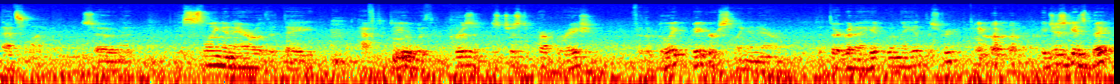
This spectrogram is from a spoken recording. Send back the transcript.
That's life. So the, the sling and arrow that they have to deal with in prison is just a preparation for the big, bigger sling and arrow that they're going to hit when they hit the street. it just gets big.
